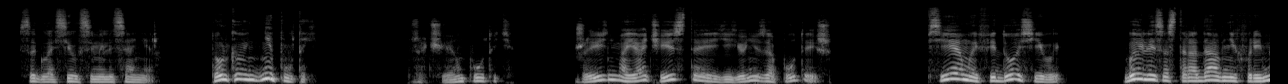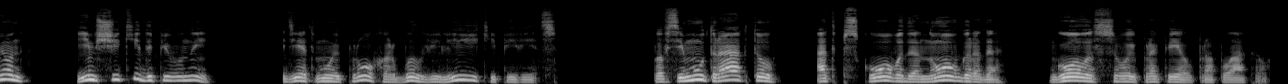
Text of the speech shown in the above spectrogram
— согласился милиционер. Только не путай. Зачем путать? Жизнь моя чистая, ее не запутаешь. Все мы, Федосьевы, были со стародавних времен ямщики да пивуны. Дед мой Прохор был великий певец. По всему тракту от Пскова до Новгорода голос свой пропел, проплакал.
